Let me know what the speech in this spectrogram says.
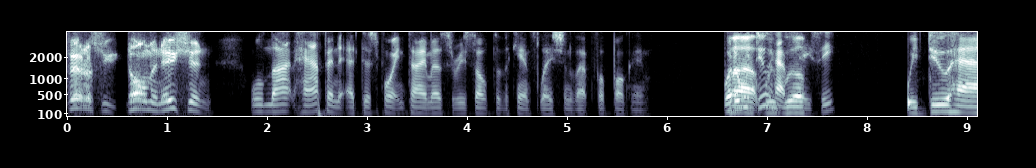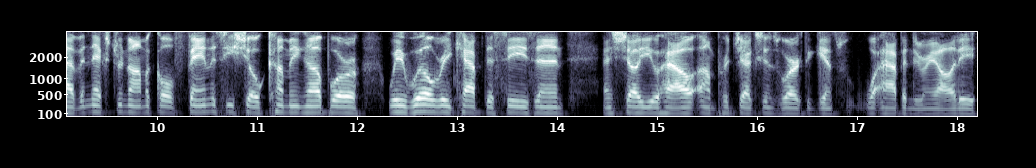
fantasy domination will not happen at this point in time as a result of the cancellation of that football game. What uh, do we do we have, will, Casey? We do have an astronomical fantasy show coming up where we will recap the season and show you how um, projections worked against what happened in reality.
